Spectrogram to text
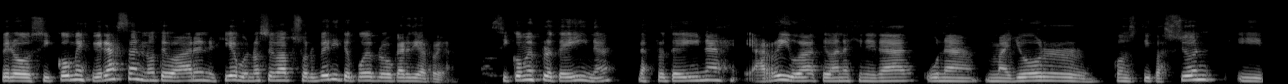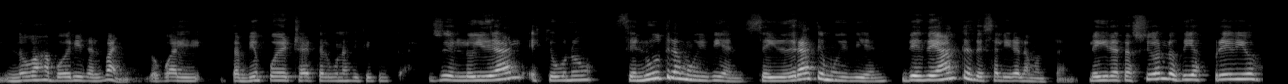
pero si comes grasa no te va a dar energía porque no se va a absorber y te puede provocar diarrea. Si comes proteína, las proteínas arriba te van a generar una mayor constipación y no vas a poder ir al baño, lo cual también puede traerte algunas dificultades. Entonces, lo ideal es que uno se nutra muy bien, se hidrate muy bien desde antes de salir a la montaña. La hidratación los días previos,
